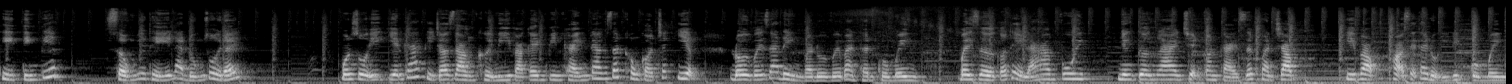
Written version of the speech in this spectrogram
thì tính tiếp, sống như thế là đúng rồi đấy. Một số ý kiến khác thì cho rằng Khởi My và Ken Vin Khánh đang rất không có trách nhiệm đối với gia đình và đối với bản thân của mình. Bây giờ có thể là ham vui, nhưng tương lai chuyện con cái rất quan trọng. Hy vọng họ sẽ thay đổi ý định của mình.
